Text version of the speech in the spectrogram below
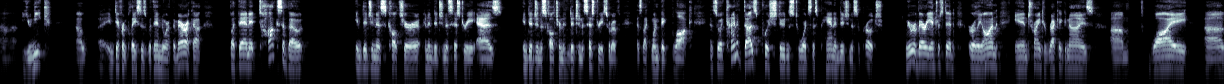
uh, unique uh, in different places within North America. But then it talks about Indigenous culture and Indigenous history as Indigenous culture and Indigenous history, sort of as like one big block. And so it kind of does push students towards this pan Indigenous approach. We were very interested early on in trying to recognize um, why uh,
